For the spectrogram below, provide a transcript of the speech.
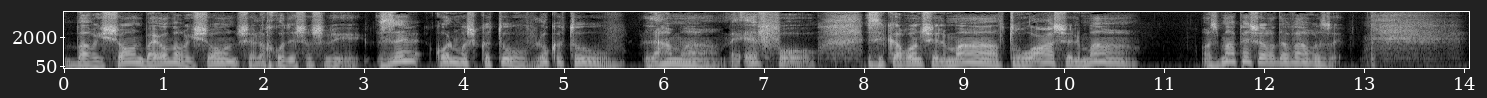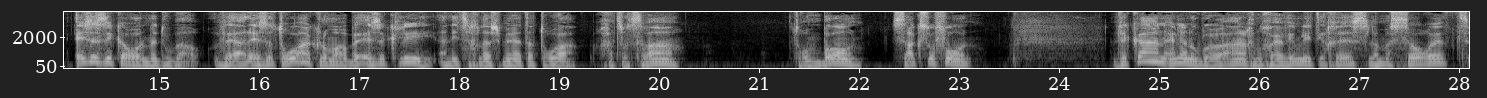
בראשון, ביום הראשון של החודש השביעי. זה כל מה שכתוב, לא כתוב למה, מאיפה, זיכרון של מה, תרועה של מה. אז מה פשר הדבר הזה? איזה זיכרון מדובר, ועל איזה תרועה, כלומר באיזה כלי אני צריך להשמיע את התרועה? חצוצרה, טרומבון, סקסופון. וכאן אין לנו ברירה, אנחנו חייבים להתייחס למסורת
